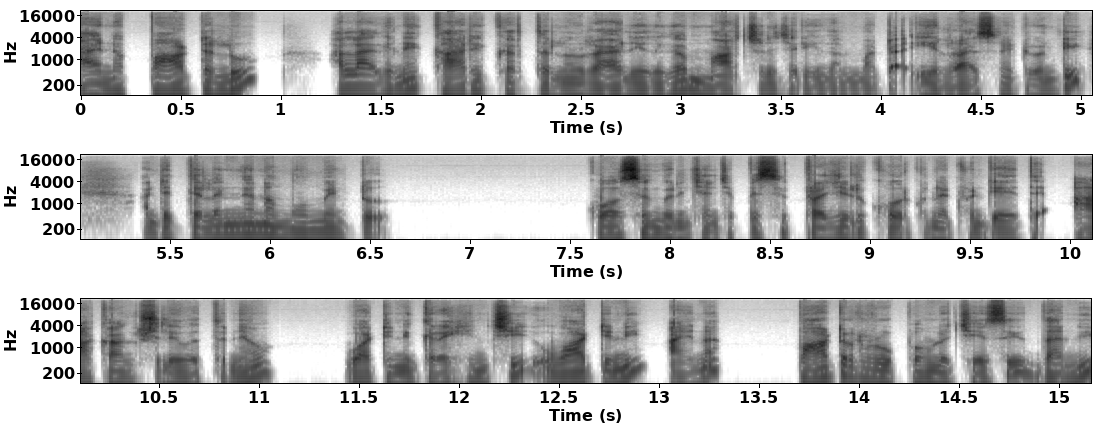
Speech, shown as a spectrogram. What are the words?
ఆయన పాటలు అలాగనే కార్యకర్తలను ర్యాలీలుగా మార్చడం జరిగిందనమాట ఈయన రాసినటువంటి అంటే తెలంగాణ మూమెంట్ కోసం గురించి అని చెప్పేసి ప్రజలు కోరుకున్నటువంటి అయితే ఆకాంక్షలు ఏవైతున్నాయో వాటిని గ్రహించి వాటిని ఆయన పాటల రూపంలో చేసి దాన్ని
